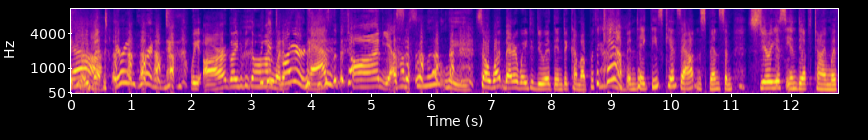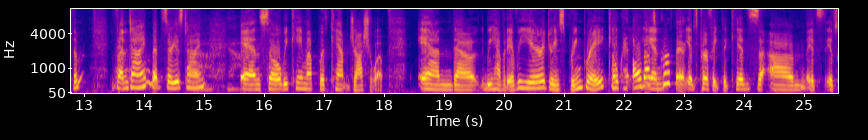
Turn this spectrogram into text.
Yeah, movement. very important. we are going to be gone. We get wanna tired. Pass the baton. Yes. Absolutely. So what better way to do it than to come up with a camp and take these kids out and spend some serious in-depth time with them. Fun time, but serious time. yeah. And so we came up with Camp Joshua. And uh, we have it every year during spring break. Okay. Oh, that's And perfect. It's perfect. The kids, um, it's it's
